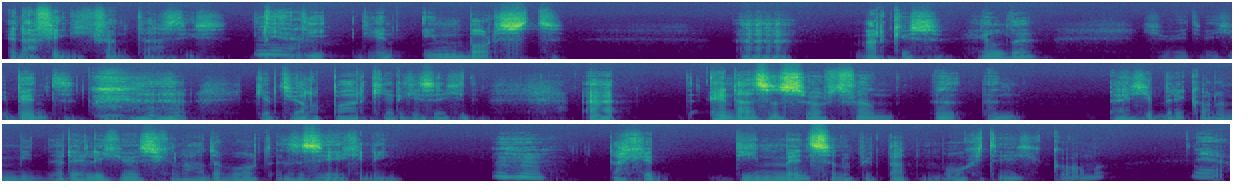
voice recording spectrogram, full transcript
En dat vind ik fantastisch. Die, Ja. die, die een inborst, eh, Marcus, Hilde, je weet wie je bent. ik heb het je al een paar keer gezegd. Eh, en dat is een soort van, een, een, bij gebrek aan een minder religieus geladen woord, een zegening. Mhm. Dat je die mensen op je pad mocht tegenkomen Ja.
